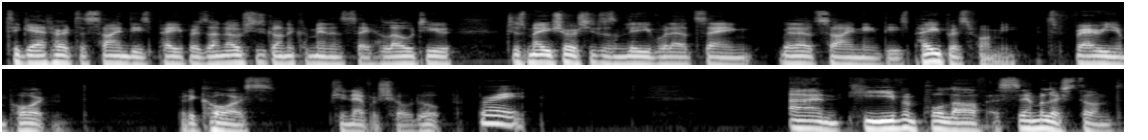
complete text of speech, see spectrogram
to get her to sign these papers. I know she's going to come in and say hello to you. Just make sure she doesn't leave without saying without signing these papers for me. It's very important. But of course, she never showed up. Right. And he even pulled off a similar stunt.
